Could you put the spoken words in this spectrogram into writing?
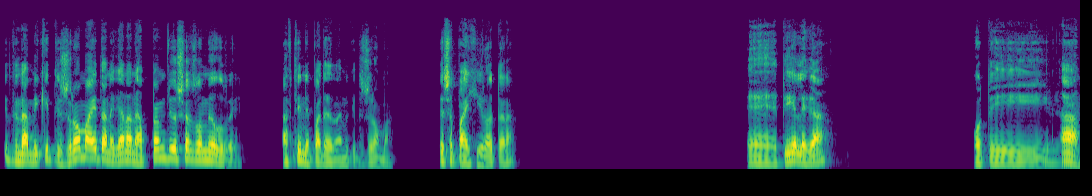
Η δυναμική της Ρώμα ήταν για να είναι από 5η έως 7η. Αυτή είναι πάντα η δυναμική της Ρώμα. Δεν σε πάει χειρότερα. Ε, τι έλεγα; Ότι. Α,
